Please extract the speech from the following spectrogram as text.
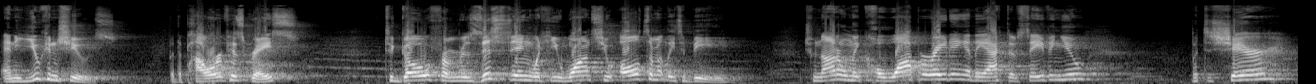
And you can choose, but the power of His grace, to go from resisting what He wants you ultimately to be to not only cooperating in the act of saving you, but to share,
